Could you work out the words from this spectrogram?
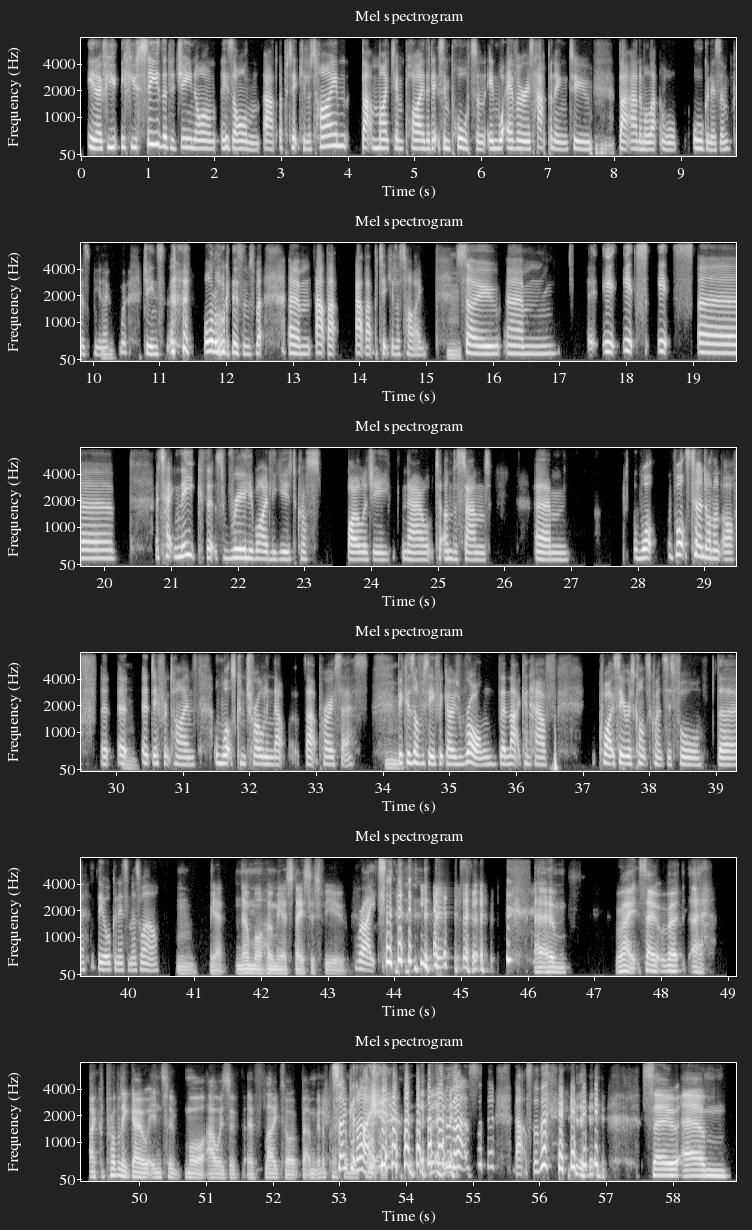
you know if you if you see that a gene on is on at a particular time that might imply that it's important in whatever is happening to Mhm. that animal or organism because you know we're- genes all organisms but um at that at that particular time Mm. so um it it's it's uh, a technique that's really widely used across biology now to understand um what what's turned on and off at, at, Mm. at different times and what's controlling that that process Mm. because obviously if it goes wrong then that can have quite serious consequences for the the organism as well Mm. Yeah, no more homeostasis for you. right um, right. So, but, uh, I could probably go into more hours of, of fly talk, but I'm going to press. so could i that's that's the thing so, um,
